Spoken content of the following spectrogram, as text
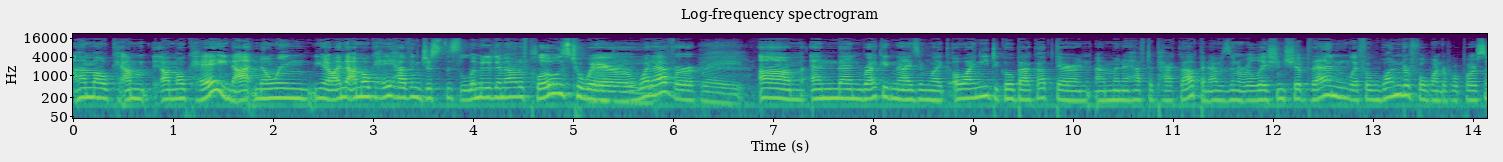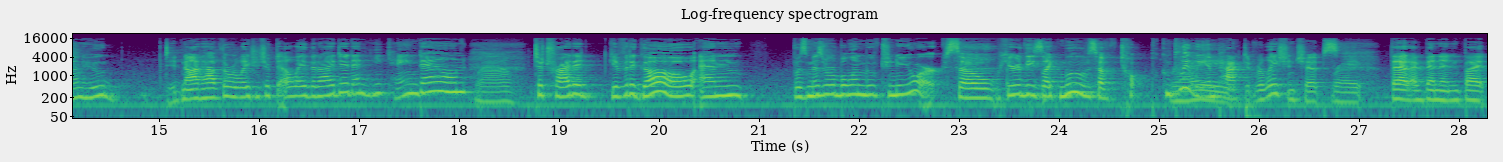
I'm okay. I'm I'm okay not knowing, you know, and I'm okay having just this limited amount of clothes to wear or whatever. Right. Um, and then recognizing like, oh, I need to go back up there and I'm gonna have to pack up. And I was in a relationship then with a wonderful, wonderful person who did not have the relationship to LA that I did, and he came down Wow. to try to give it a go and was miserable and moved to New York. So here these like moves have to- completely Right. impacted relationships Right. That I've been in, but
